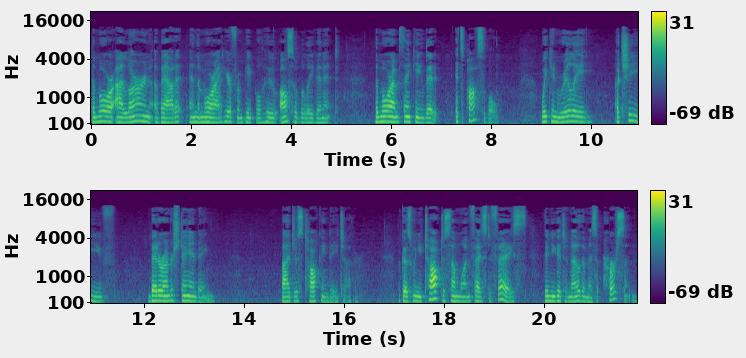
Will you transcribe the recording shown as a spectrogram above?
the more I learn about it and the more I hear from people who also believe in it, the more I'm thinking that it's possible. We can really achieve better understanding by just talking to each other. Because when you talk to someone face to face, then you get to know them as a person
